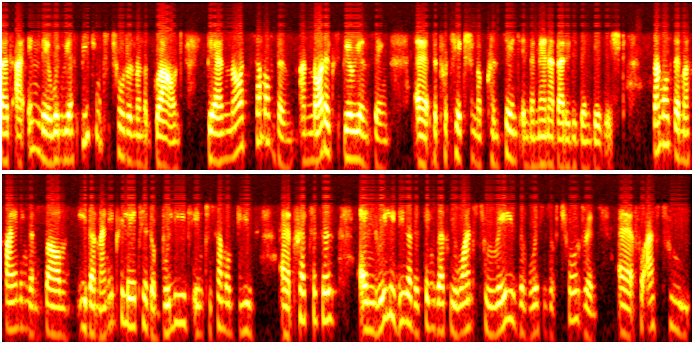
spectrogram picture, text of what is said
that are in there, when we are speaking to children on the ground, they are not, some of them are not experiencing uh, the protection of consent in the manner that it is envisaged. Some of them are finding themselves either manipulated or bullied into some of these uh, practices. And really, these are the things that we want to raise the voices of children uh, for us to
